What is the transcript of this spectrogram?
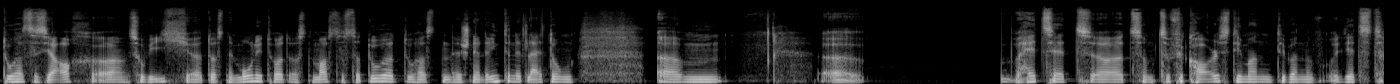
du hast es ja auch, äh, so wie ich, äh, du hast einen Monitor, du hast eine Maustastatur, du hast eine schnelle Internetleitung. Ähm, äh, Headset äh, zum, zu, für Calls, die man, die man jetzt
